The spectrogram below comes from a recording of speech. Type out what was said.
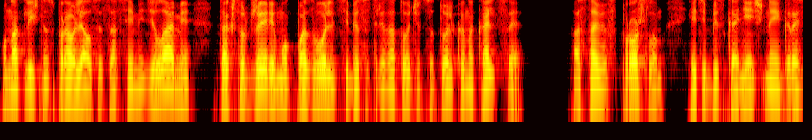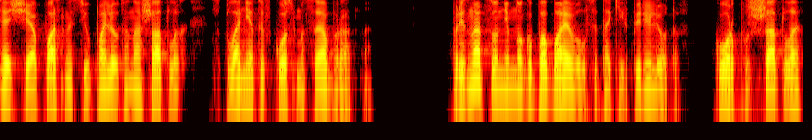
Он отлично справлялся со всеми делами, так что Джерри мог позволить себе сосредоточиться только на кольце, оставив в прошлом эти бесконечные, грозящие опасностью полеты на шаттлах с планеты в космос и обратно. Признаться, он немного побаивался таких перелетов. Корпус шаттла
